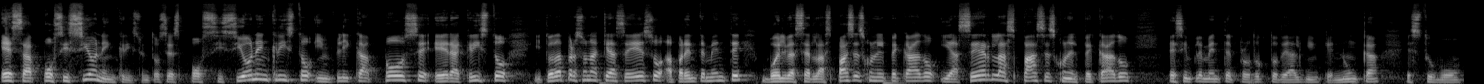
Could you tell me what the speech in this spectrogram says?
esa posición en Cristo. Entonces, posición en Cristo implica poseer a Cristo y toda persona que hace eso aparentemente vuelve a hacer las paces con el pecado y hacer las paces con el pecado es simplemente el producto de alguien que nunca estuvo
